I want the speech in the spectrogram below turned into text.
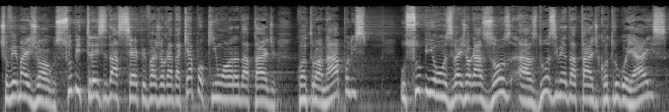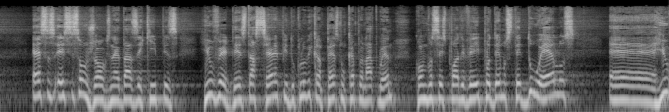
Deixa eu ver mais jogos. Sub-13 da SERP vai jogar daqui a pouquinho, uma hora da tarde, contra o Anápolis. O Sub-11 vai jogar às, 11, às duas e meia da tarde contra o Goiás. Essas, esses são jogos né, das equipes Rio da SERP, do Clube Campestre no Campeonato Goiano. Como vocês podem ver, podemos ter duelos é, Rio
